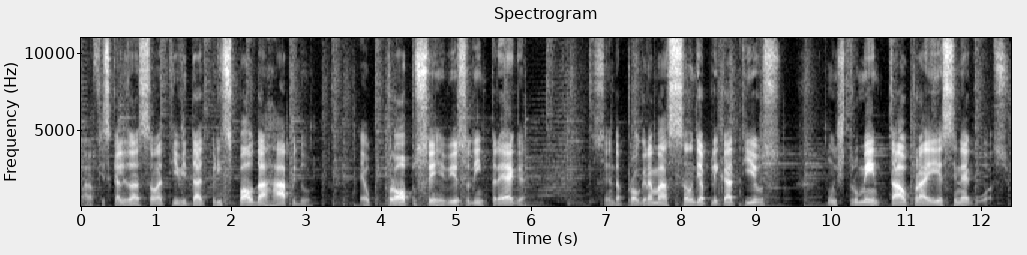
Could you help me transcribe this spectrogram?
Para fiscalização, a atividade principal da Rápido é o próprio serviço de entrega, sendo a programação de aplicativos um instrumental para esse negócio.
